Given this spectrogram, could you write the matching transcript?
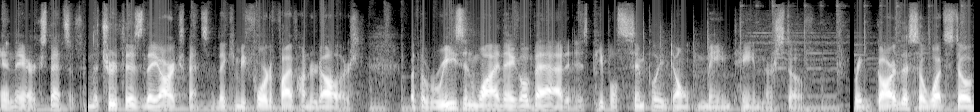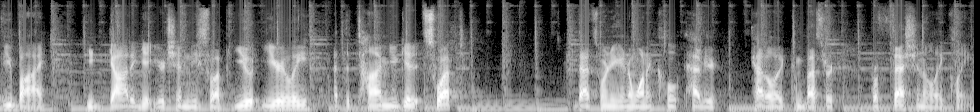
and they are expensive. And the truth is they are expensive. They can be four to five hundred dollars. But the reason why they go bad is people simply don't maintain their stove. Regardless of what stove you buy, you gotta get your chimney swept yearly. At the time you get it swept, that's when you're gonna wanna have your catalytic combustor professionally cleaned.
